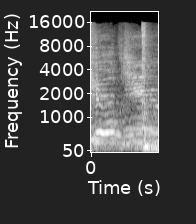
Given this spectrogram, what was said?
killed you.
